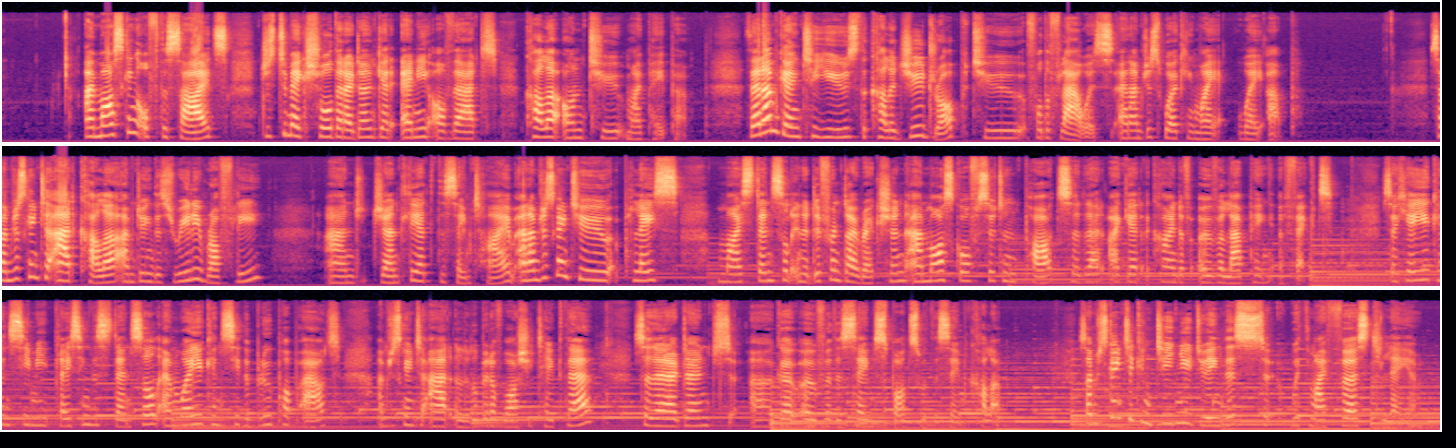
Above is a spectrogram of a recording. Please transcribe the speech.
I'm masking off the sides just to make sure that I don't get any of that color onto my paper. Then I'm going to use the color Dewdrop to, for the flowers and I'm just working my way up. So I'm just going to add color. I'm doing this really roughly and gently at the same time. And I'm just going to place my stencil in a different direction and mask off certain parts so that I get a kind of overlapping effect. So here you can see me placing the stencil and where you can see the blue pop out, I'm just going to add a little bit of washi tape there so that I don't uh, go over the same spots with the same color. So I'm just going to continue doing this with my first layer.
